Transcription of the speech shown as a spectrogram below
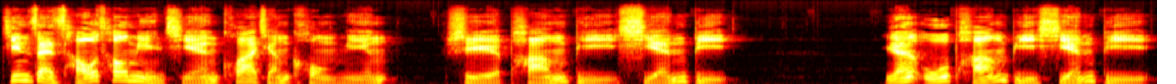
今在曹操面前夸奖孔明是旁比、闲比。然无旁比、闲比，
